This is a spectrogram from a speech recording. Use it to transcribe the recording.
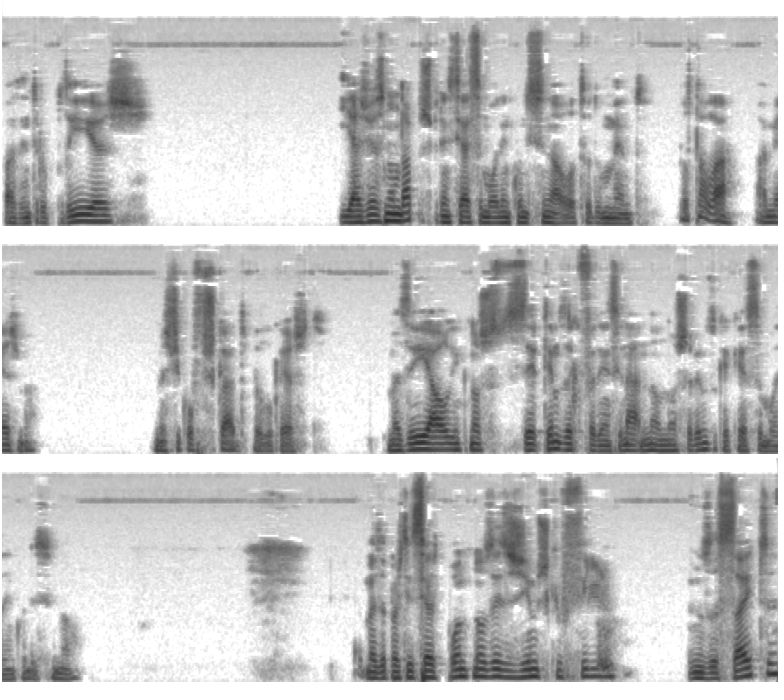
fazem tropelias. E às vezes não dá para experienciar esse amor incondicional a todo momento. Ele está lá, à mesma. Mas ficou ofuscado pelo resto. Mas aí algo em que nós temos a referência. Não, não, nós sabemos o que é que é esse amor incondicional. Mas a partir de certo ponto nós exigimos que o filho nos aceite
